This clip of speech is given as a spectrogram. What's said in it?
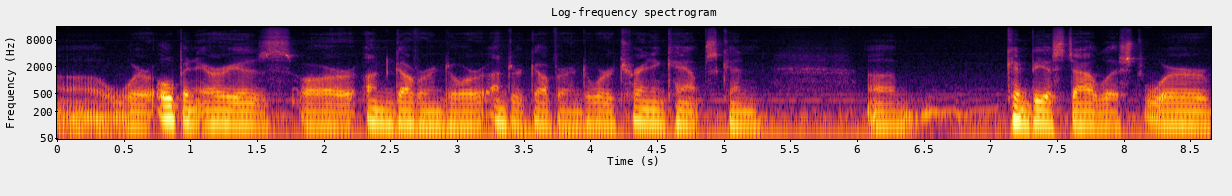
Uh, where open areas are ungoverned or undergoverned, where training camps can um, can be established, where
